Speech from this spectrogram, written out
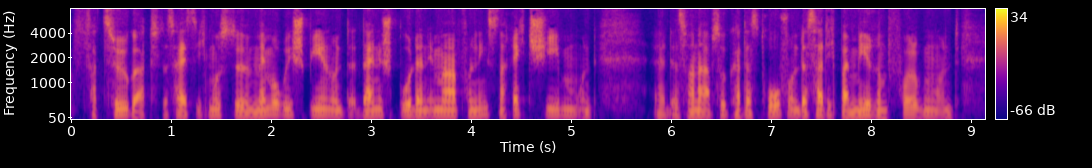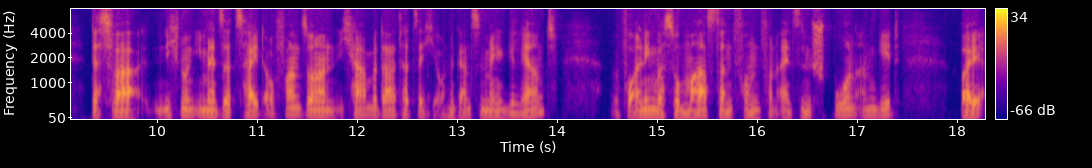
verzögert. Das heißt, ich musste Memory spielen und deine Spur dann immer von links nach rechts schieben und äh, das war eine absolute Katastrophe und das hatte ich bei mehreren Folgen und das war nicht nur ein immenser Zeitaufwand, sondern ich habe da tatsächlich auch eine ganze Menge gelernt. Äh, vor allen Dingen, was so Mastern von, von einzelnen Spuren angeht. Bei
